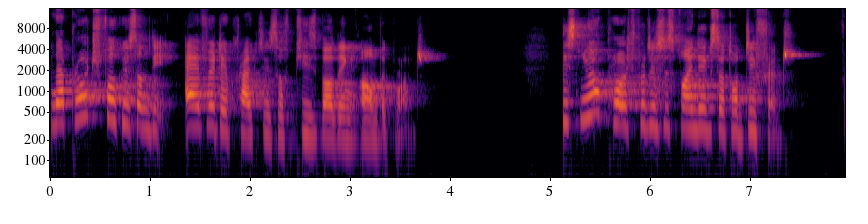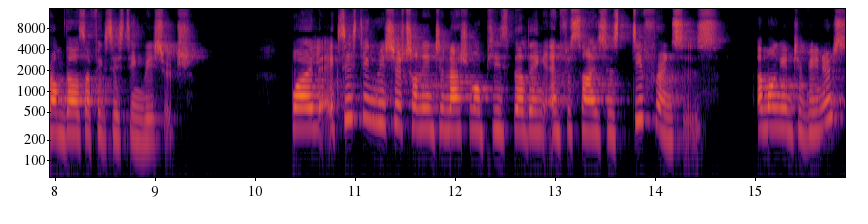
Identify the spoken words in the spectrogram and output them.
An approach focused on the everyday practice of peace building on the ground. This new approach produces findings that are different from those of existing research. While existing research on international peace building emphasizes differences among interveners,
